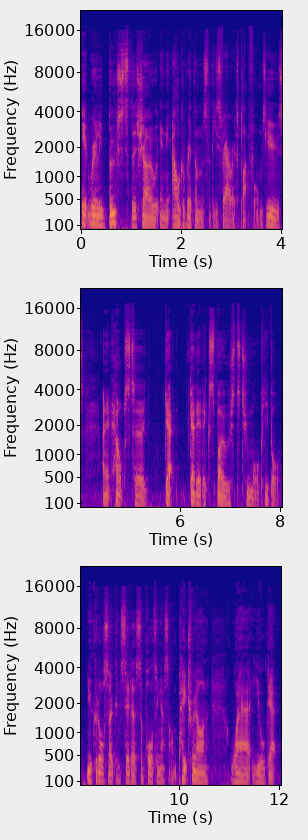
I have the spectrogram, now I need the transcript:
It really boosts the show in the algorithms that these various platforms use, and it helps to get get it exposed to more people. You could also consider supporting us on Patreon, where you'll get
